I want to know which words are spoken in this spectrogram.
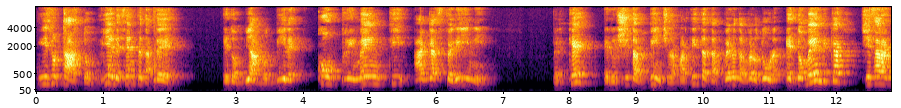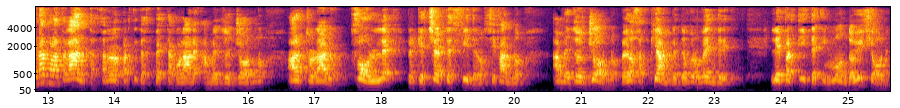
il risultato viene sempre da te e dobbiamo dire complimenti a Gasperini perché è riuscito a vincere una partita davvero davvero dura. E domenica ci sarà Napoli-Atalanta. Sarà una partita spettacolare a mezzogiorno. Altro orario folle perché certe sfide non si fanno a mezzogiorno però sappiamo che devono vendere le partite in mondovisione.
